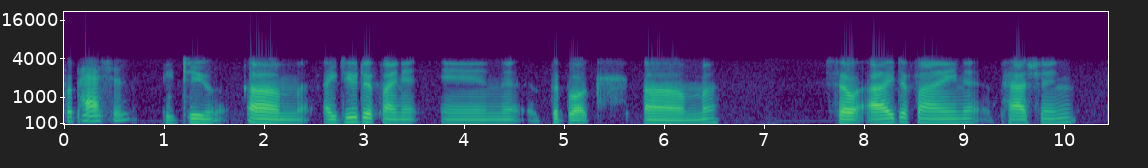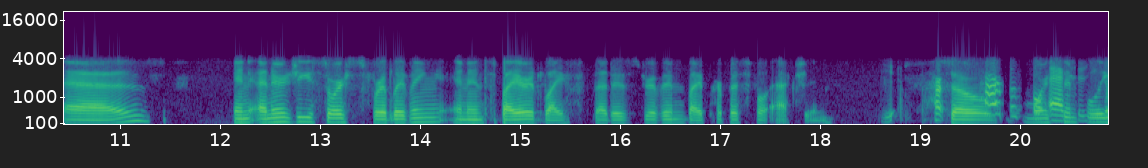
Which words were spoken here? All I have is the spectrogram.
for passion? I do. Um, I do define it in the book. Um, so I define passion as an energy source for living an inspired life that is driven by purposeful action. Yeah, Pur- So more action, simply,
